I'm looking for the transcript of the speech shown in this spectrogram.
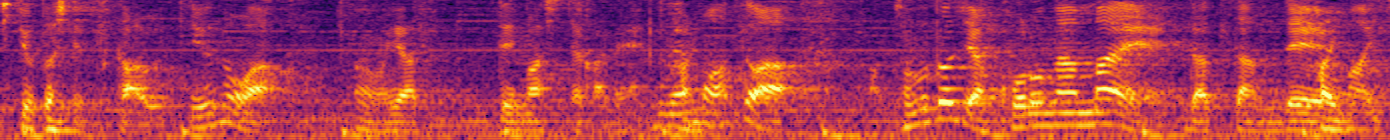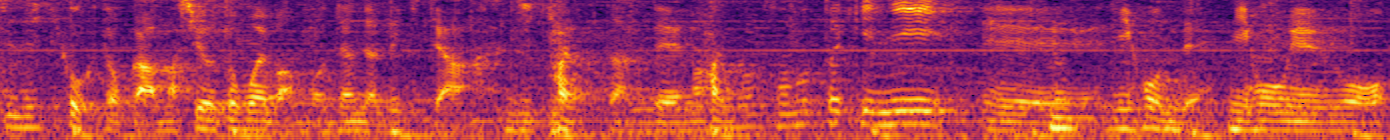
引き落として使うっていうのはあのやってましたかね。でもあとはその当時はコロナ前だったんで、はい、まあ、一時帰国とか、まあ、しようと思えばもうじゃんじゃんできた時期だったんで、はい、まあ、そのその時に、えー、日本で日本円を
